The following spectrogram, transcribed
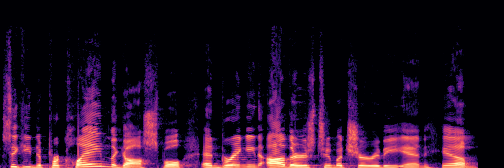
seeking to proclaim the gospel and bringing others to maturity in him.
